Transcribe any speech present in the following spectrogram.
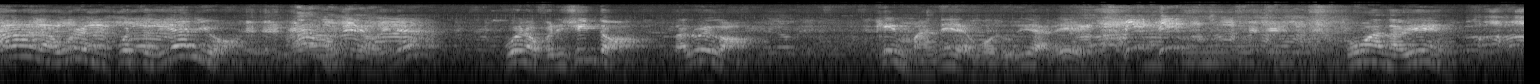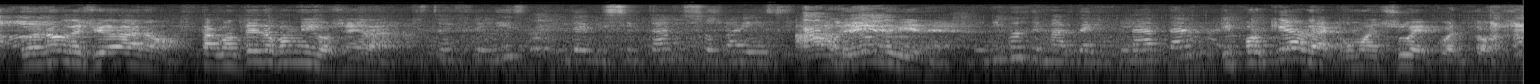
Ah, labura en el puesto diario. Ah, muy bien, mirá. Bueno, felicito, hasta luego. Qué manera de boludear, ¿eh? ¿Cómo anda? ¿Bien? Bueno, de ciudadano. ¿Está contento conmigo, señora? Estoy feliz de visitar su país. Ah, ¿de dónde viene? Venimos de Mar del Plata. ¿Y por qué habla como en sueco entonces?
